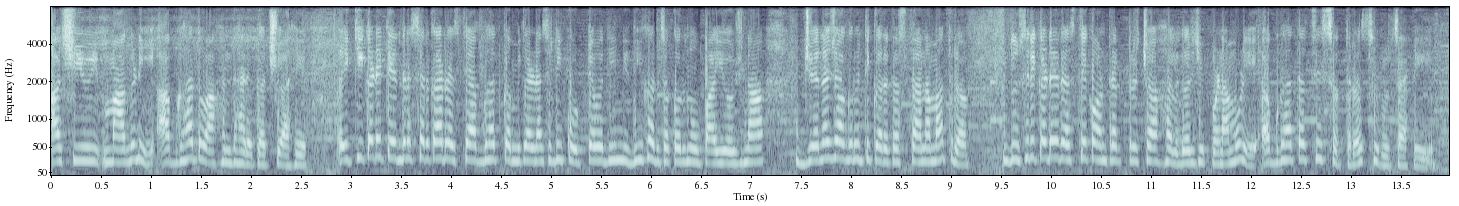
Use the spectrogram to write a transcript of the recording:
अशी मागणी अपघात वाहनधारकाची आहे. एकीकडे केंद्र सरकार रस्ते अपघात कमी करण्यासाठी कोट्यवधी निधी खर्च करून उपाययोजना जनजागृती करत असताना मात्र दुसरीकडे रस्ते कॉन्ट्रॅक्टरच्या हलगर्जीपणामुळे अपघाताचे सत्र सुरूच आहे.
